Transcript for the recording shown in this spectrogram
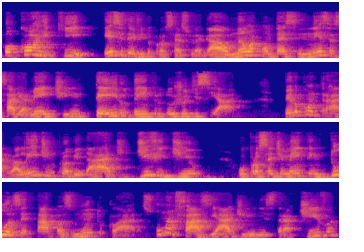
Ocorre que esse devido processo legal não acontece necessariamente inteiro dentro do judiciário. Pelo contrário, a lei de improbidade dividiu o procedimento em duas etapas muito claras: uma fase administrativa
